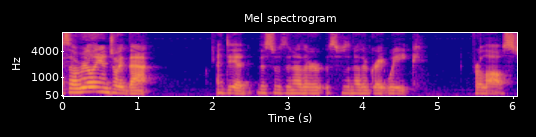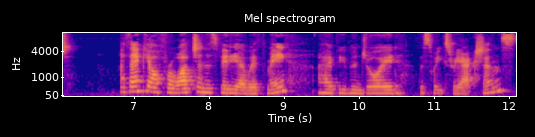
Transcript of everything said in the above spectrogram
so I really enjoyed that. I did. This was another this was another great week for Lost. I thank y'all for watching this video with me. I hope you've enjoyed this week's reactions.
